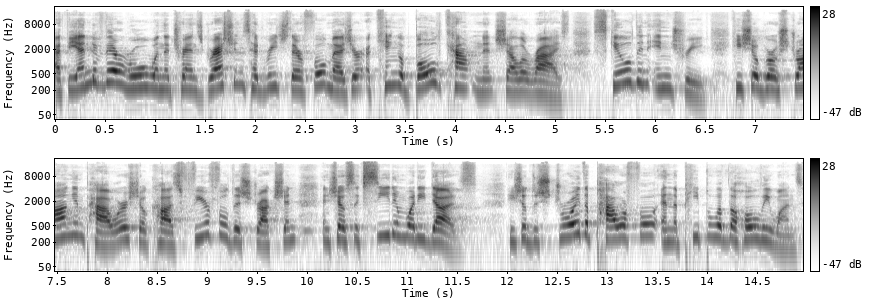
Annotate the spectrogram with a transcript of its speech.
At the end of their rule, when the transgressions had reached their full measure, a king of bold countenance shall arise, skilled in intrigue. He shall grow strong in power, shall cause fearful destruction, and shall succeed in what he does. He shall destroy the powerful and the people of the holy ones.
